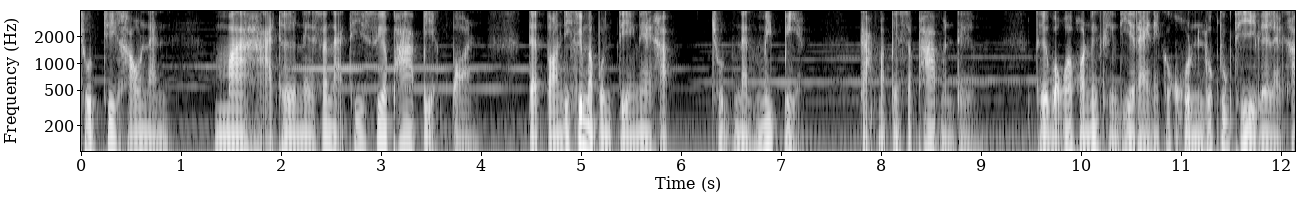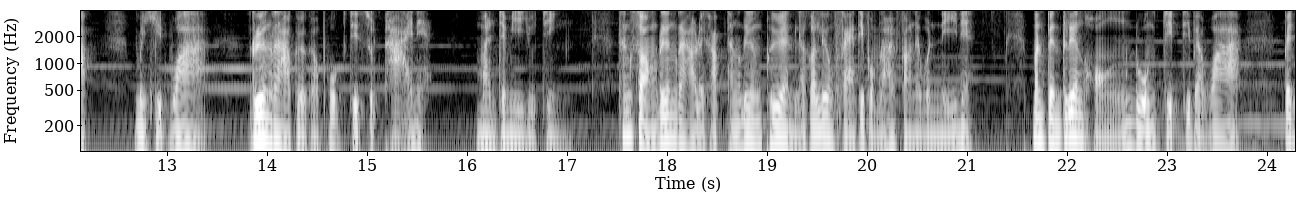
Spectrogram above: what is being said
ชุดที่เขานั้น มาหาเธอในลักษณะที่เสื้อผ้าเปียกปอน แต่ตอนที่ขึ้นมาบนเตียงเนี่ยครับ ชุดนั้นไม่เปียก กลับมาเป็นสภาพเหมือนเดิม เธอบอกว่าพอนึกถึงทีไรเนี่ยก็ขนลุกทุกทีเลยแหละครับ ไม่คิดว่าเรื่องราวเกี่ยวกับพวกจิตสุดท้ายเนี่ย มันจะมีอยู่จริง ทั้งสองเรื่องราวเลยครับ ทั้งเรื่องเพื่อนแล้วก็เรื่องแฟนที่ผมเล่าให้ฟังในวันนี้เนี่ย มันเป็นเรื่องของดวงจิตที่แบบว่า เป็น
